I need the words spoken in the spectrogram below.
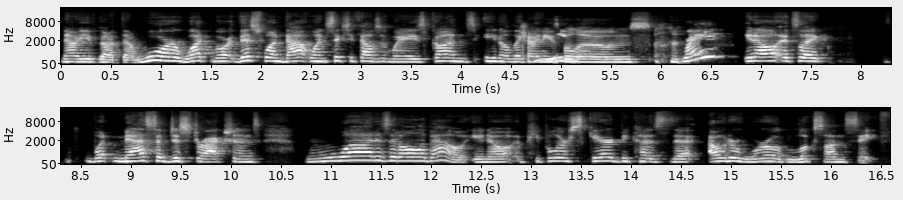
now you've got the war. What more? This one, that one, one, sixty thousand ways, guns. You know, like Chinese balloons, right? You know, it's like what massive distractions what is it all about? You know, people are scared because the outer world looks unsafe.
